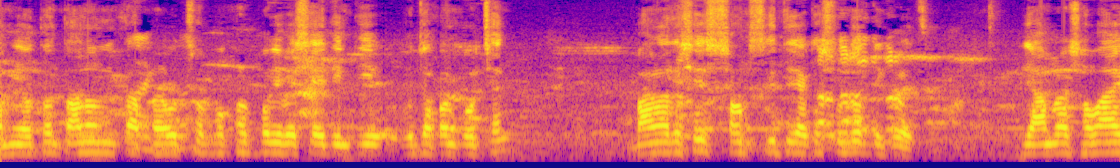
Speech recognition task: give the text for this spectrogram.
আমি অত্যন্ত আনন্দিত আপনার উৎসব মুখর পরিবেশে এই দিনটি উদযাপন করছেন। বাংলাদেশের সংস্কৃতির একটা সুন্দর দিক রয়েছে যে আমরা সবাই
